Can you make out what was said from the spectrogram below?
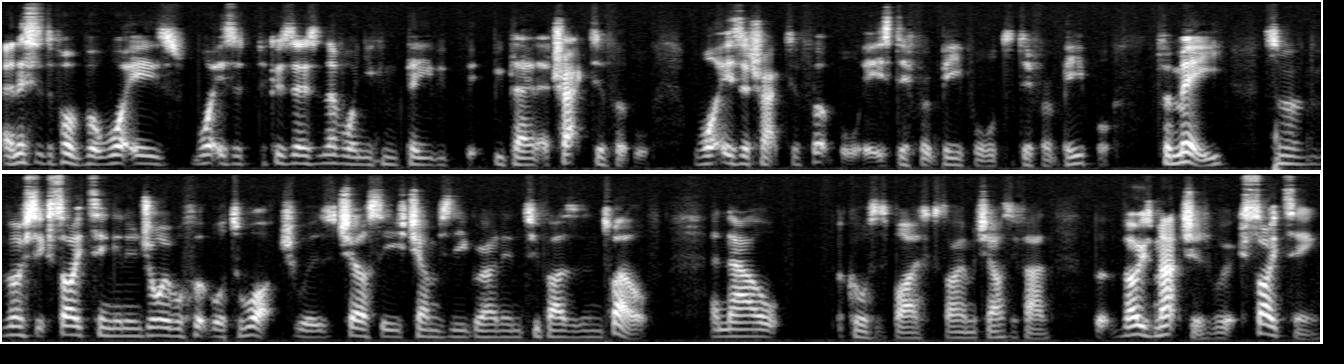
And this is the problem. But what is what is it? Because there's another one you can play, be playing attractive football. What is attractive football? It is different people to different people. For me, some of the most exciting and enjoyable football to watch was Chelsea's Champions League run in 2012. And now, of course, it's biased because I am a Chelsea fan. But those matches were exciting,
